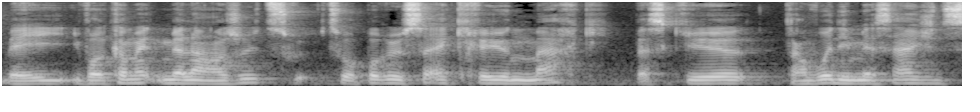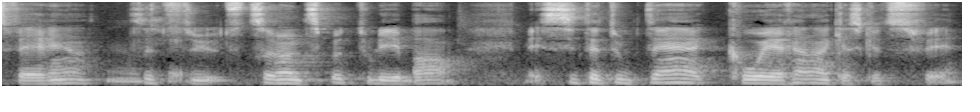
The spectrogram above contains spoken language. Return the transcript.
Ben, il va quand même être mélangé. Tu, tu vas pas réussir à créer une marque parce que tu envoies des messages différents. Tu, tu, tires un petit peu de tous les bords. Mais si tu es tout le temps cohérent dans ce que tu fais,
